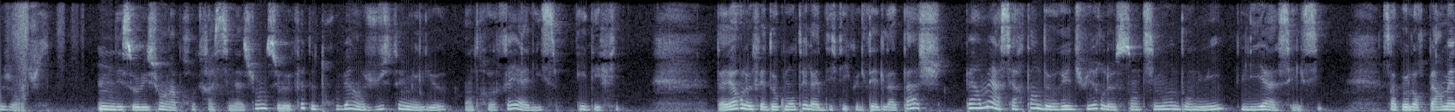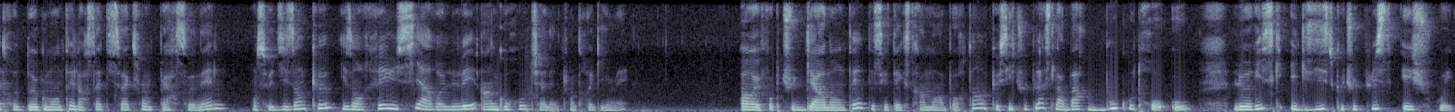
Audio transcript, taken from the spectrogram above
aujourd'hui? Une des solutions à la procrastination, c'est le fait de trouver un juste milieu entre réalisme et défi. D'ailleurs, le fait d'augmenter la difficulté de la tâche permet à certains de réduire le sentiment d'ennui lié à celle-ci. Ça peut leur permettre d'augmenter leur satisfaction personnelle en se disant qu'ils ont réussi à relever un gros challenge, entre guillemets. Or, il faut que tu gardes en tête, et c'est extrêmement important, que si tu places la barre beaucoup trop haut, le risque existe que tu puisses échouer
